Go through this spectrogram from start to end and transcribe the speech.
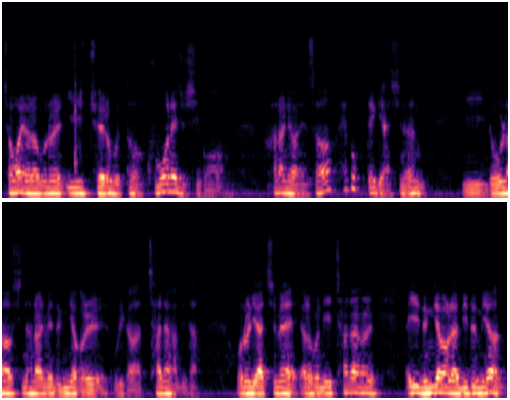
저와 여러분을 이 죄로부터 구원해 주시고 하나님 안에서 회복되게 하시는 이 놀라우신 하나님의 능력을 우리가 찬양합니다. 오늘 이 아침에 여러분 이 찬양을 이 능력을 믿으면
